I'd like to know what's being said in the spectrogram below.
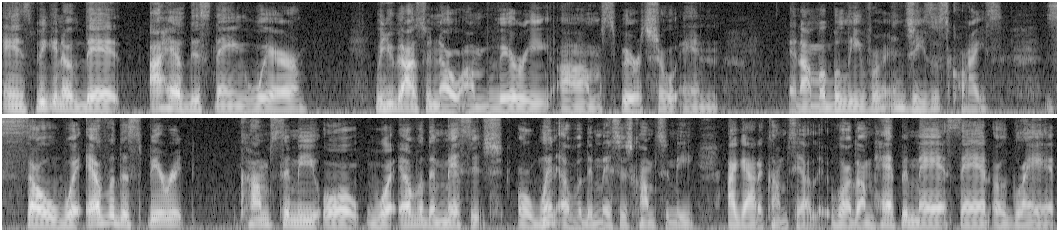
And speaking of that, I have this thing where for you guys to know, I'm very um, spiritual and and I'm a believer in Jesus Christ. So wherever the Spirit comes to me, or wherever the message, or whenever the message comes to me, I gotta come tell it. Whether I'm happy, mad, sad, or glad,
